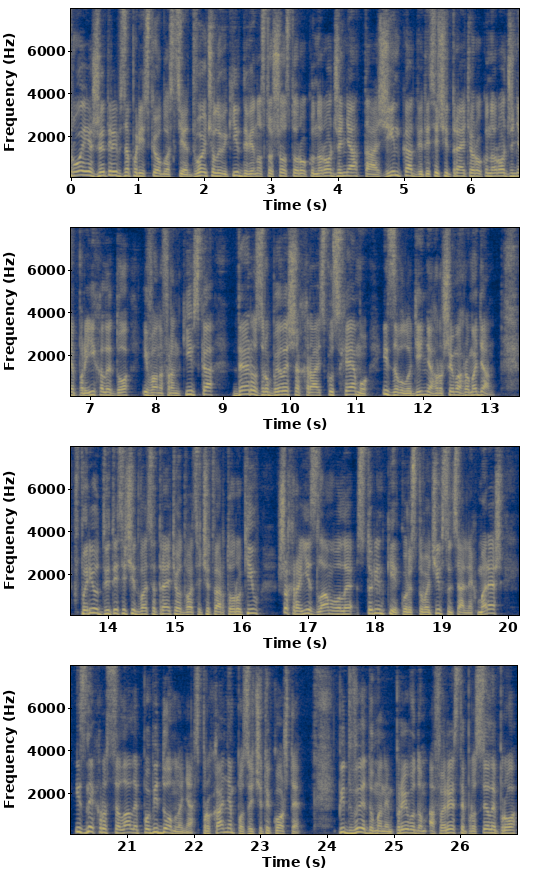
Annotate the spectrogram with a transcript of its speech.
Троє жителів Запорізької області, двоє чоловіків 96-го року народження та жінка 2003 року народження приїхали до Івано-Франківська, де розробили шахрайську схему із заволодіння грошима громадян. В період 2023-2024 років шахраї зламували сторінки користувачів соціальних мереж і з них розсилали повідомлення з проханням позичити кошти. Під видуманим приводом аферисти просили про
